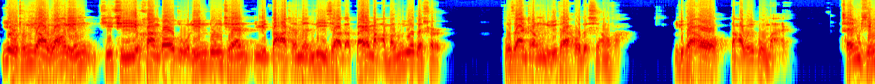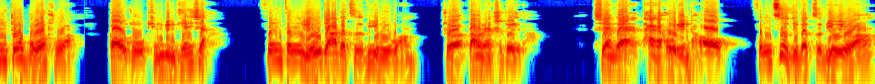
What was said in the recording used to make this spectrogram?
右丞相王陵提起汉高祖临终前与大臣们立下的白马盟约的事儿，不赞成吕太后的想法。吕太后大为不满。陈平、周勃说：“高祖平定天下，分封刘家的子弟为王，这当然是对的。现在太后临朝，封自己的子弟为王，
